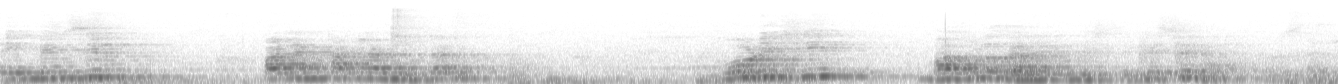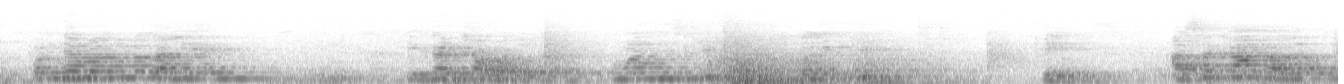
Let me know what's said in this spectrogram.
ही पेन्सिल पाण्यात टाकल्यानंतर थोडीशी बाजूला झालेली दिसते. दिसते ना कोणत्या बाजूला झाली आहे इकडच्या बाजूला तुम्हाला दिसली? बघितली? ठीक. असं का झालं?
